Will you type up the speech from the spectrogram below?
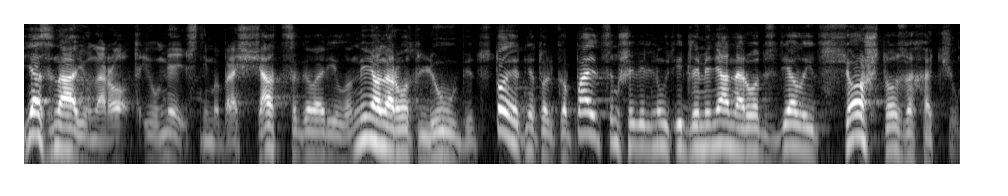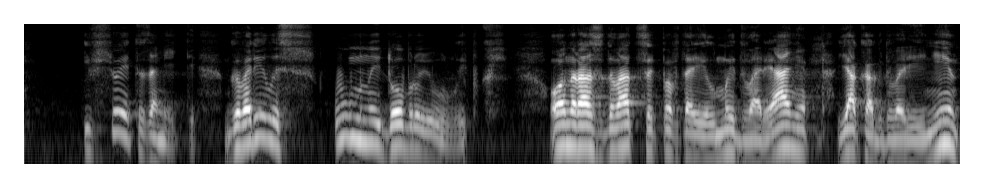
Я знаю народ и умею с ним обращаться, говорил он. Меня народ любит. Стоит мне только пальцем шевельнуть, и для меня народ сделает все, что захочу. И все это, заметьте, говорилось с умной, доброй улыбкой. Он раз двадцать повторил, мы дворяне, я как дворянин.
